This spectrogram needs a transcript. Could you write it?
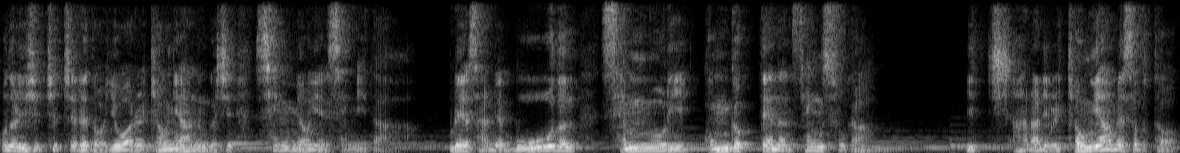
오늘 27절에도 여호와를 경외하는 것이 생명의 셈이다. 우리의 삶의 모든 샘물이 공급되는 생수가 이 하나님을 경외하면서부터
